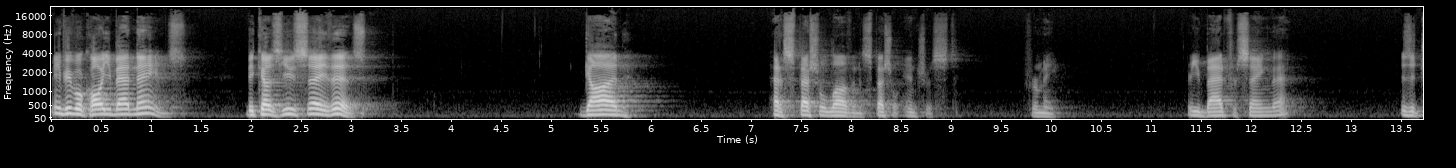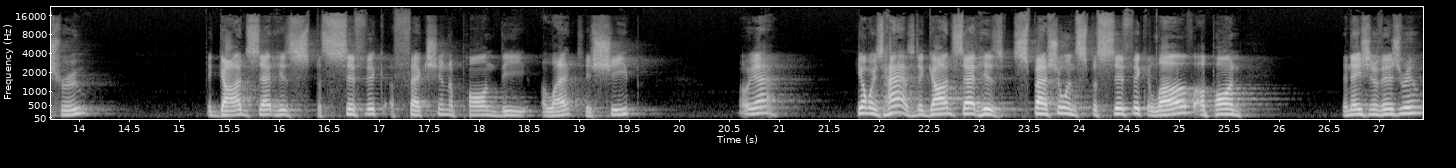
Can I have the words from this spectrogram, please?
Many people call you bad names because you say this God had a special love and a special interest for me. Are you bad for saying that? Is it true that God set his specific affection upon the elect, his sheep? Oh, yeah. He always has. Did God set his special and specific love upon the nation of Israel?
